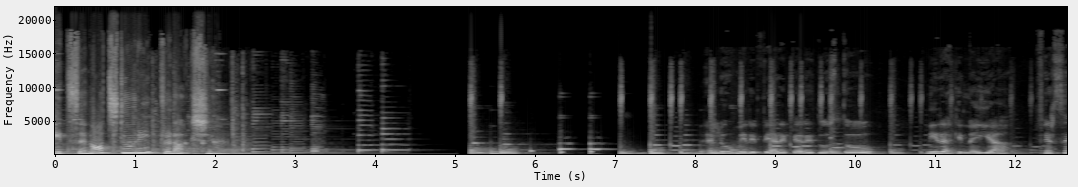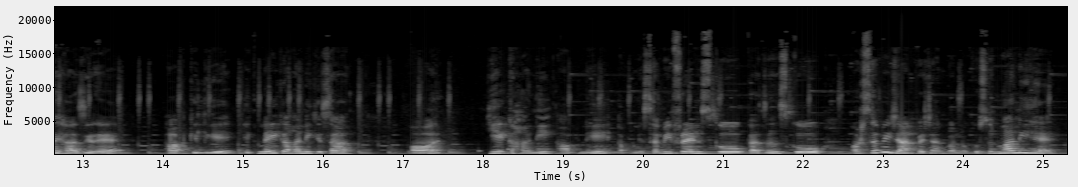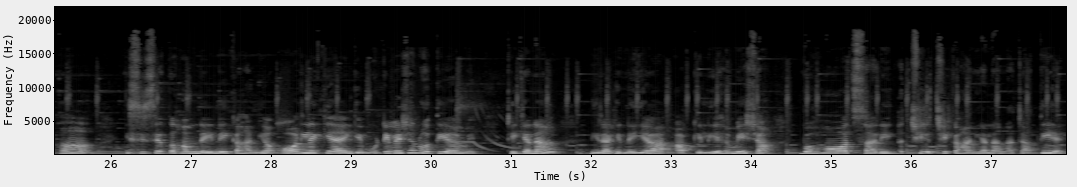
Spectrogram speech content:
It's an odd story production. Hello मेरे प्यारे प्यारे दोस्तों। नीरा की नैया फिर से हाजिर है आपके लिए एक नई कहानी के साथ। और ये कहानी आपने अपने सभी फ्रेंड्स को कजन्स को और सभी जान पहचान वालों को सुनवानी है। हाँ इसी से तो हम नई नई कहानियाँ और लेके आएँगे। मोटिवेशन होती है हमें। ठीक है ना? नीरा की नैया आपके लिए हमेशा बहुत सारी अच्छी अच्छी कहानियाँ लाना चाहती है।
